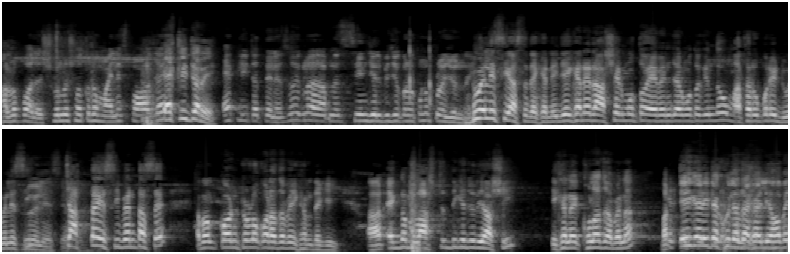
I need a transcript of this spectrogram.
ভালো পাওয়া যায়। ষোলো সতেরো মাইলেজ পাওয়া যায়। এক লিটারে? এক লিটার তেলে। এগুলো আপনার সিএনজি এলপিজি করার কোনো প্রয়োজন নেই। ডুয়েল এসি আছে দেখেন। এই যে এখানে রাশের মতো অ্যাভেঞ্জার মতো কিন্তু মাথার উপরে ডুয়েল এসি Dual চারটা এসি ভেন্ট আছে এবং কন্ট্রোলও করা যাবে এখান থেকেই। আর একদম লাস্টের দিকে যদি আসি এখানে খোলা যাবে না। বাট এই গাড়িটা খুলে দেখাইলে হবে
